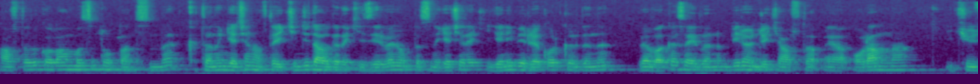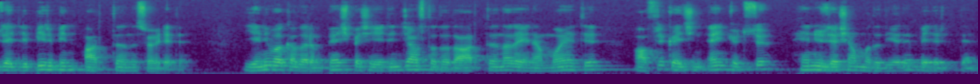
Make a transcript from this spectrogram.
haftalık olan basın toplantısında kıtanın geçen hafta ikinci dalgadaki zirve noktasını geçerek yeni bir rekor kırdığını ve vaka sayılarının bir önceki hafta e, oranla 251 bin arttığını söyledi. Yeni vakaların peş peşe 7. haftada da arttığına değinen Moeti, Afrika için en kötüsü henüz yaşanmadı diye de belirtti.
